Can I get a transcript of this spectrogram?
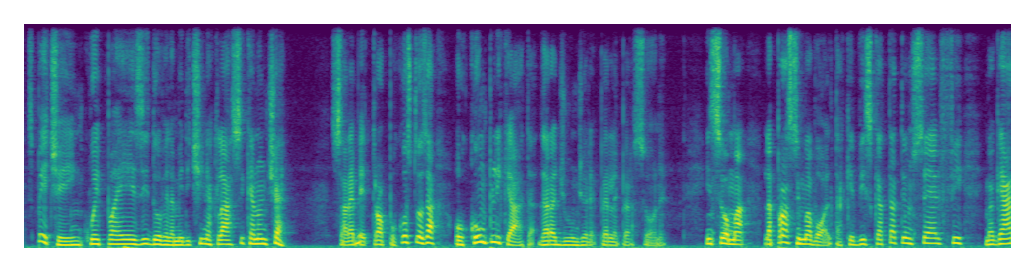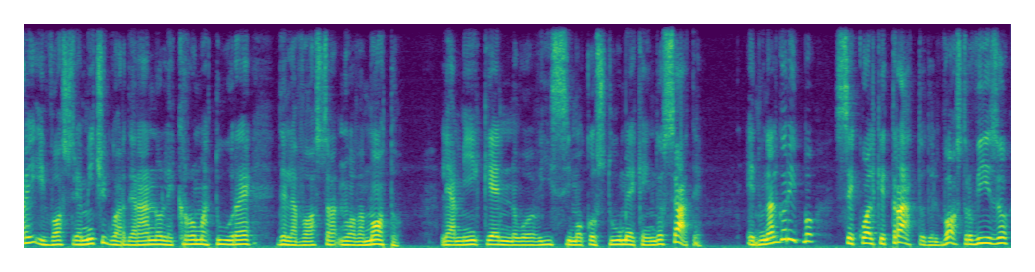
specie in quei paesi dove la medicina classica non c'è. Sarebbe troppo costosa o complicata da raggiungere per le persone. Insomma, la prossima volta che vi scattate un selfie, magari i vostri amici guarderanno le cromature della vostra nuova moto, le amiche il nuovissimo costume che indossate, ed un algoritmo se qualche tratto del vostro viso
